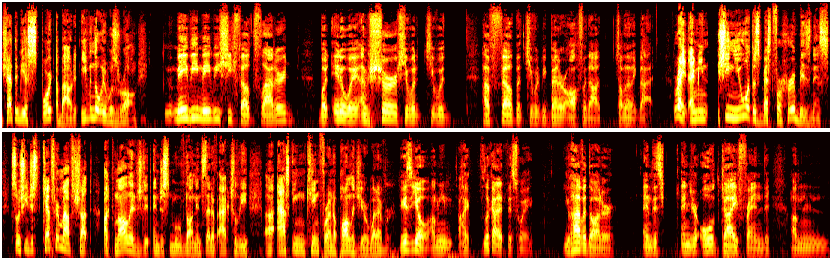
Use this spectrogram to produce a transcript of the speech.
She had to be a sport about it, even though it was wrong maybe maybe she felt flattered, but in a way, I'm sure she would she would have felt that she would be better off without something like that. Right. I mean, she knew what was best for her business, so she just kept her mouth shut, acknowledged it, and just moved on instead of actually uh, asking King for an apology or whatever. Because yo, I mean, okay, look at it this way: you have a daughter, and this and your old guy friend um,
